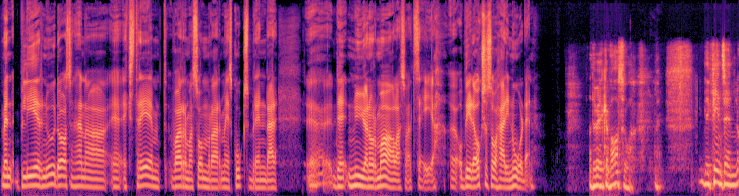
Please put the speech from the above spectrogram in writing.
Men blir nu då sådana här eh, extremt varma somrar med skogsbränder Eh, det nya normala så att säga? Eh, och blir det också så här i Norden? Ja, det verkar vara så. Det finns en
